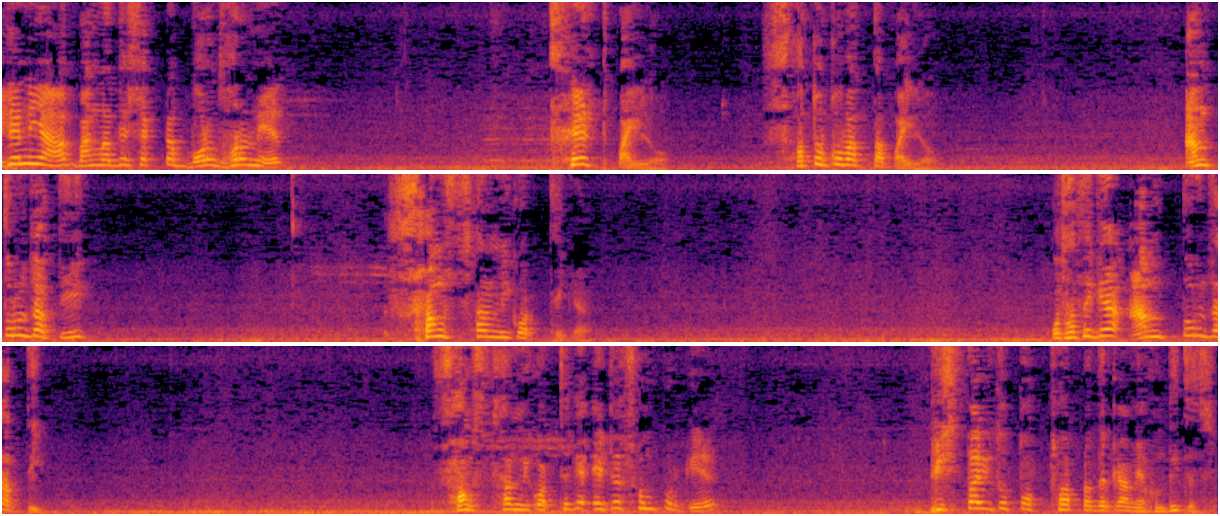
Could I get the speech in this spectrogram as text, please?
এটা নিয়ে বাংলাদেশ একটা বড় ধরনের থ্রেট পাইল। সতর্কবার্তা পাইল। আন্তর্জাতিক সংস্থার নিকট থেকে। কোথা থেকে? আন্তর্জাতিক সংস্থার নিকট থেকে। এটা সম্পর্কে বিস্তারিত তথ্য আপনাদেরকে আমি এখন দিতেছি।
